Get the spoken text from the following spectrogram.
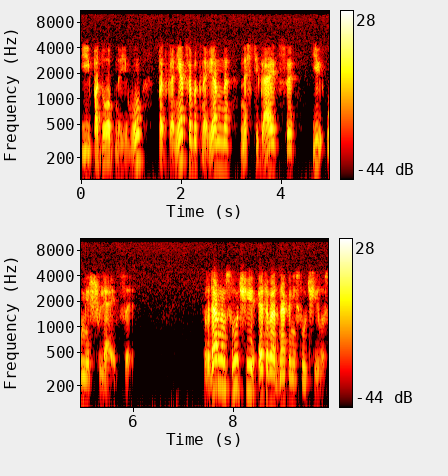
И, подобно ему, под конец обыкновенно настигается и умерщвляется. В данном случае этого, однако, не случилось,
